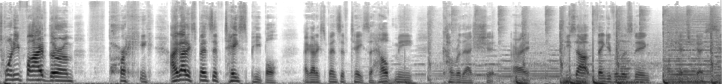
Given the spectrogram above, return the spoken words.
25 dirham parking. I got expensive taste, people. I got expensive taste. So help me cover that shit. All right. Peace out. Thank you for listening. I'll catch you guys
